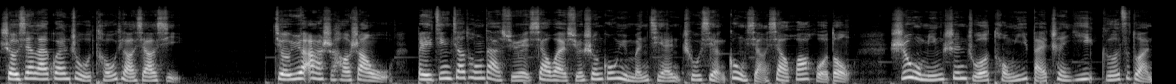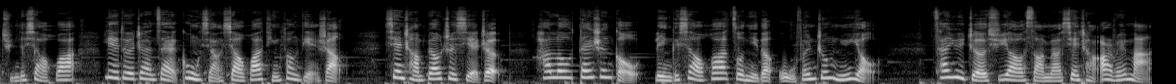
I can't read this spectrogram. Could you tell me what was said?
首先来关注头条消息。九月二十号上午，北京交通大学校外学生公寓门前出现共享校花活动。十五名身着统一白衬衣、格子短裙的校花列队站在共享校花停放点上，现场标志写着 “Hello，单身狗，领个校花做你的五分钟女友”。参与者需要扫描现场二维码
